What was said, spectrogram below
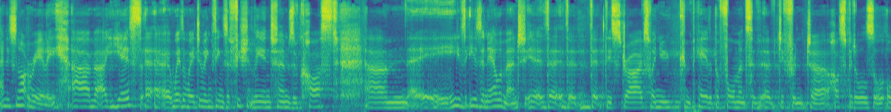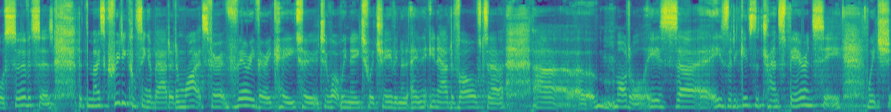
and it's not really. Um, uh, yes, uh, uh, whether we're doing things efficiently in terms of cost, cost um, is, is an element uh, that, that, that, this drives when you compare the performance of, of different uh, hospitals or, or, services. But the most critical thing about it and why it's very, very, very key to, to what we need to achieve in, in, in our devolved uh, uh, model is, uh, is that it gives the transparency which,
